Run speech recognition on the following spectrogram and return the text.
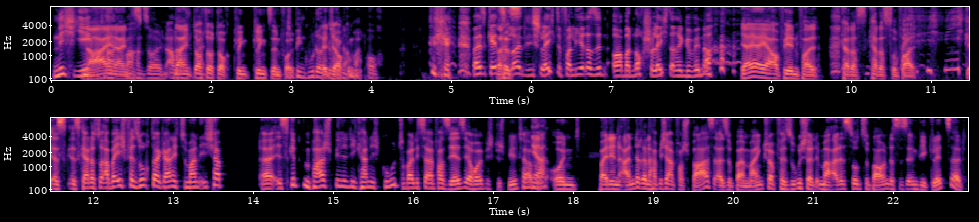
nicht jeden nein, Tag nein, machen sollen. nein, doch, doch, doch, klingt, klingt sinnvoll. Ich bin guter Hätte Gewinner. ich auch gemacht. Auch. weißt du, kennst du Leute, die schlechte Verlierer sind, aber noch schlechtere Gewinner? ja, ja, ja, auf jeden Fall. Katastrophal. es ist katastrophal. Aber ich versuche da gar nicht zu machen. Ich habe Äh, es gibt ein paar Spiele, die kann ich gut, weil ich sie einfach sehr, sehr häufig gespielt habe. Ja. Und bei den anderen habe ich einfach Spaß. Also bei Minecraft versuche ich halt immer alles so zu bauen, dass es irgendwie glitzert.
